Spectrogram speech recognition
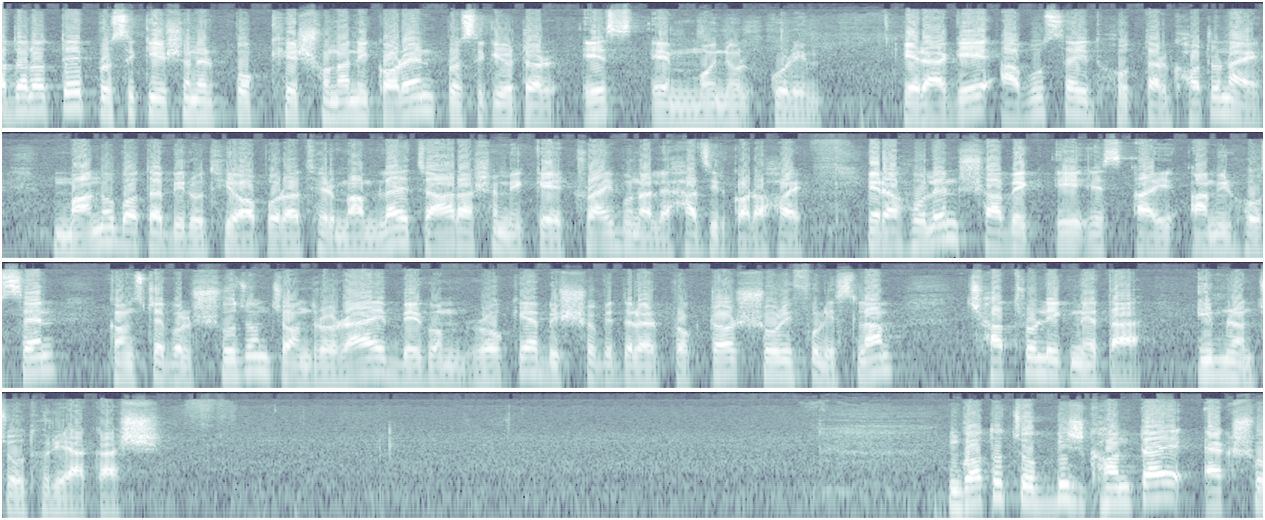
আদালতে প্রসিকিউশনের পক্ষে শুনানি করেন prosecutor S M Moinul Karim. এর আগে আবু সাইদ হত্যার ঘটনায় মানবতা বিরোধী অপরাধের মামলায় চার আসামিকে ট্রাইব্যুনালে হাজির করা হয়। এরা হলেন সাবেক এএসআই আমির হোসেন, কনস্টেবল সুজন চন্দ্র রায়, বেগম রোকেয়া বিশ্ববিদ্যালয়ের প্রক্টর শরীফুল ইসলাম, ছাত্রলীগ নেতা ইমরান চৌধুরী আকাশ। গত চব্বিশ ঘন্টায় একশো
